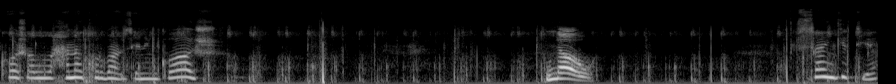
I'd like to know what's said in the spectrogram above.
Koş Allah'ına kurban senin koş. No. Sen git ya.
